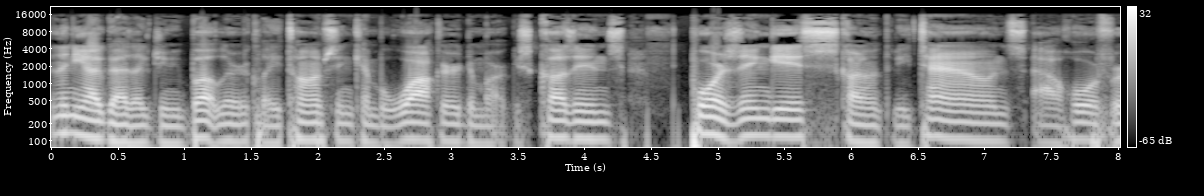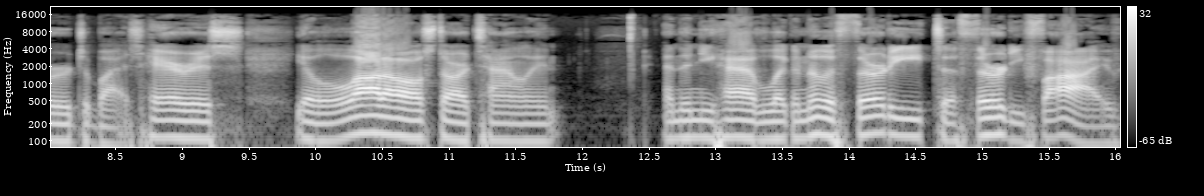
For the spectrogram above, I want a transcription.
And then you have guys like Jimmy Butler, Klay Thompson, Kemba Walker, DeMarcus Cousins, Porzingis, Karl Anthony Towns, Al Horford, Tobias Harris. You have a lot of all star talent. And then you have like another 30 to 35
